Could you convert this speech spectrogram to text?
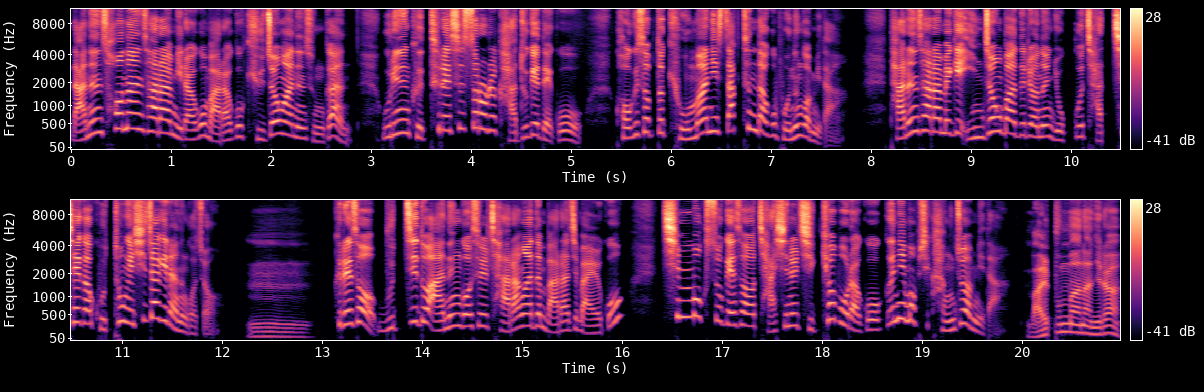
나는 선한 사람이라고 말하고 규정하는 순간 우리는 그 틀에 스스로를 가두게 되고 거기서부터 교만이 싹 튼다고 보는 겁니다. 다른 사람에게 인정받으려는 욕구 자체가 고통의 시작이라는 거죠. 음, 그래서 묻지도 않은 것을 자랑하든 말하지 말고 침묵 속에서 자신을 지켜보라고 끊임없이 강조합니다. 말뿐만 아니라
